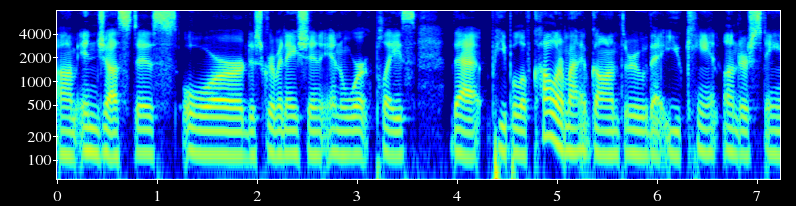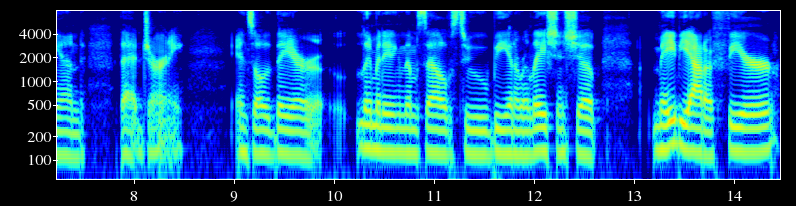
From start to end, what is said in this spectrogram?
um, injustice or discrimination in a workplace that people of color might have gone through that you can't understand that journey. And so they're limiting themselves to be in a relationship maybe out of fear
